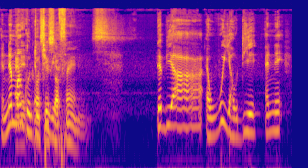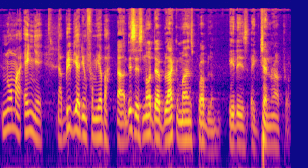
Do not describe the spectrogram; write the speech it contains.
And it causes offense. da biara ɛwo yawdie ne nneɛma a ɛnyɛ na bere biara de mfomyɛ ba Now, this is not a black man's problem, it is a general problem.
